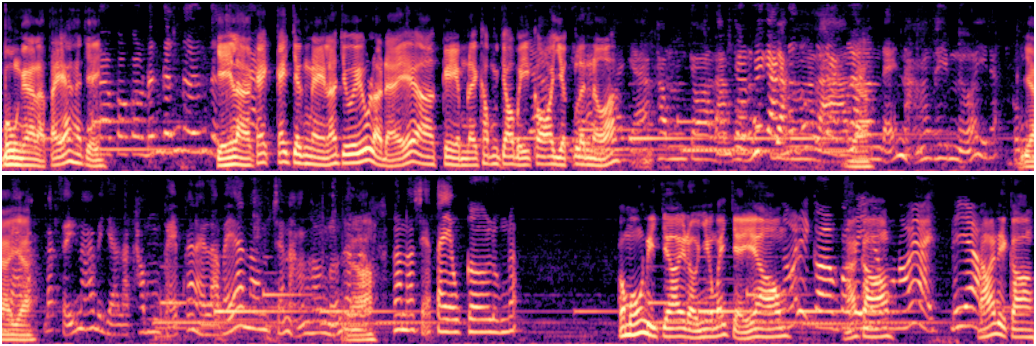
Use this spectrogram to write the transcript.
Buông ra là té hả chị? Đâu, con đứng đứng đứng đứng. Vậy là cái cái chân này nó chủ yếu là để ờ, kìm lại không cho bị co giật lên nữa. dạ, dạ không cho là Không cho hút cái găng là Dạ. lên để nặng thêm nữa vậy đó. Cũng Dạ, dạ. bác sĩ nói bây giờ là không kẹp cái này là bé nó sẽ nặng hơn nữa nên Dạ. nó, nó nó sẽ teo cơ luôn đó. Có muốn đi chơi rồi như mấy chị không? Nói đi con con Hả đi con? đâu nói ai đi không nói đi con.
